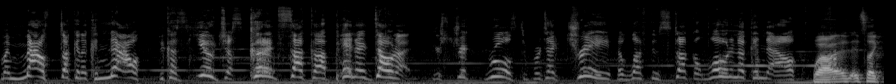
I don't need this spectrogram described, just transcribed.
my mouth stuck in a canal because you just couldn't suck a pin and donut. Your strict rules to protect Tree have left him stuck alone in a canal. Wow, it- it's like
